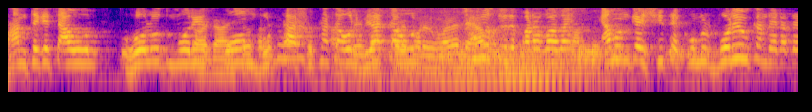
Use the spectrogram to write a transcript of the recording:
ধান থেকে চাউল হলুদ মরিচ গম ভুট্টা শুকনা চাউল ভিজা চাউল সমস্ত কিছু পাঠা করা যায়। এমনকি শীতে কুমড়োর বড়িও কিন্তু এটাতে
